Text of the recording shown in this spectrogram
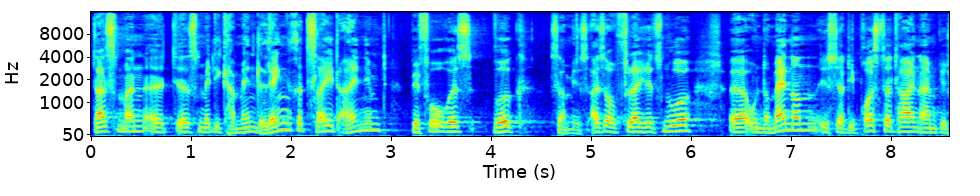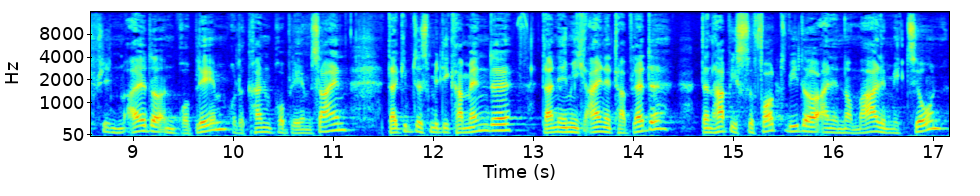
dass man äh, das Medikament längere Zeit einnimmt, bevor es wirkt ist. Also vielleicht jetzt nur äh, unter Männern ist ja die Prostata in einem bestimmten Alter ein Problem oder kann ein Problem sein. Da gibt es Medikamente, da nehme ich eine Tablette, dann habe ich sofort wieder eine normale Miktion.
